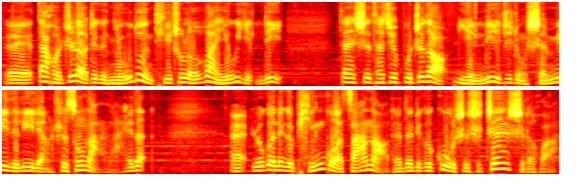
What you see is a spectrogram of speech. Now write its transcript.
呃，大伙知道这个牛顿提出了万有引力，但是他却不知道引力这种神秘的力量是从哪儿来的。哎，如果那个苹果砸脑袋的这个故事是真实的话，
